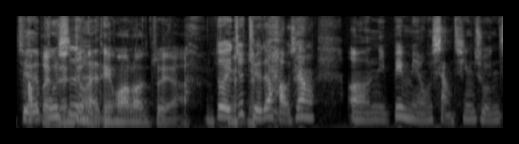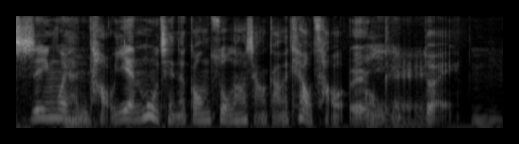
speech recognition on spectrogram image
觉得不是很，很天花乱坠啊。对，就觉得好像呃，你并没有想清楚，你只是因为很讨厌目前的工作，然后想要赶快跳槽而已。对，嗯。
